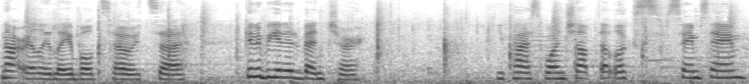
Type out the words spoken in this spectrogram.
not really labeled, so it's uh, gonna be an adventure. You pass one shop that looks same same,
